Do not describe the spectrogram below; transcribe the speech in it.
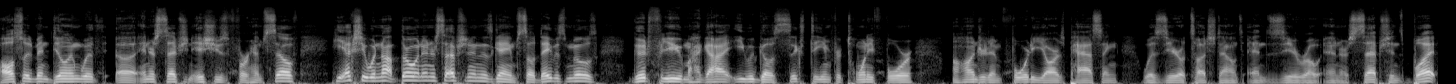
also had been dealing with uh, interception issues for himself, he actually would not throw an interception in this game. So Davis Mills, good for you, my guy. He would go 16 for 24. 140 yards passing with zero touchdowns and zero interceptions. But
